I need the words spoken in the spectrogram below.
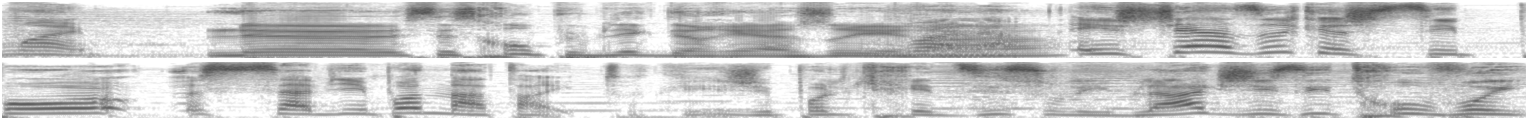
Ouais, Le, ce sera au public de réagir. voilà. hein? Et je tiens à dire que je sais pas, ça vient pas de ma tête. ok? J'ai pas le crédit sur les blagues, je les ai trouvées.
